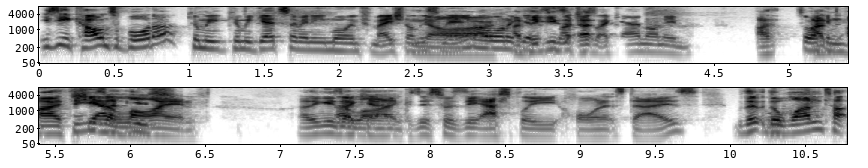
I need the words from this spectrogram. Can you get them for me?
is he a Carlton supporter? Can we can we get some any more information on this no, man? I want to get as much a, as I can on him. I, so I, I, I think he's a lion. I think he's okay. a lion because this was the Aspley Hornets days. The, the one time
